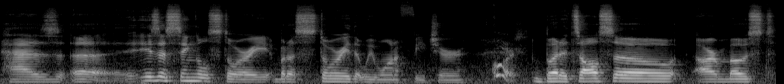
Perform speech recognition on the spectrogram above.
has uh, is a single story, but a story that we want to feature Of course. but it's also our most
